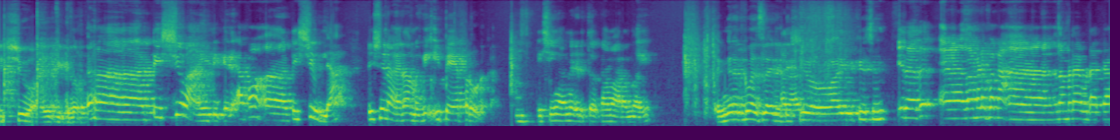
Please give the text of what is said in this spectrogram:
ടിഷ്യൂ വാങ്ങിപ്പിക്കണം. ടിഷ്യൂ വാങ്ങിപ്പിക്കൽ. അപ്പൊ ടിഷ്യൂ ഇല്ല. ടിഷ്യൂന് പകരം നമുക്ക് ഈ പേപ്പർ കൊടുക്കാം. ടിഷ്യൂ ഞാൻ എടുത്തു വെക്കാൻ മറന്നുപോയി. എങ്ങനെ എനിക്ക് മനസ്സിലായില്ല? ടിഷ്യൂ ഇതായത് നമ്മളിപ്പോ നമ്മുടെ ഇവിടെ നമ്മുടെ ഇവിടെയൊക്കെ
